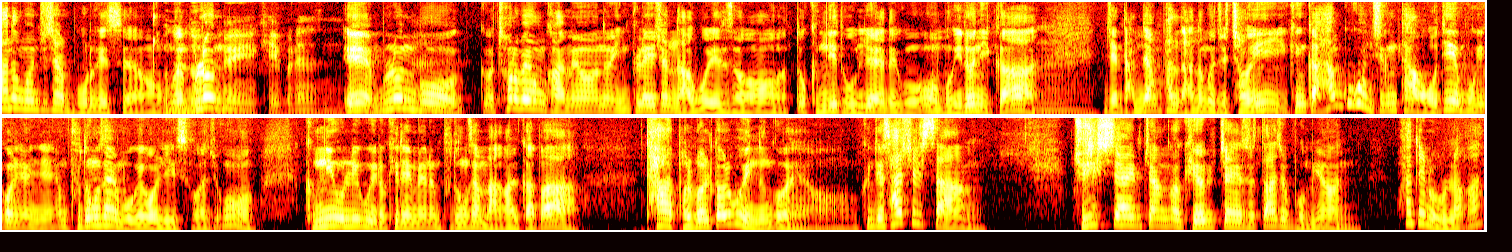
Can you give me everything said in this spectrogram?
하는 건지 잘 모르겠어요. 물론 개입을 했는데. 예, 물론 뭐 그 1,500원 가면은 인플레이션 나고 해서 또 금리도 올려야 되고 뭐 이러니까 음. 이제 난장판 나는 거죠. 저희 그러니까 한국은 지금 다 어디에 목이 걸려 있냐면 부동산에 목이 걸려 있어 가지고 금리 올리고 이렇게 되면은 부동산 망할까 봐 다 벌벌 떨고 있는 거예요. 근데 사실상 주식시장 입장과 기업 입장에서 따져 보면 환율이 올라가?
